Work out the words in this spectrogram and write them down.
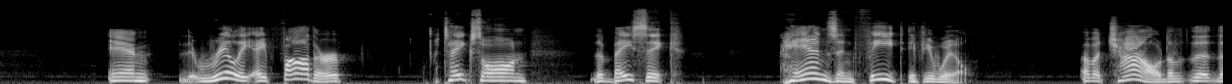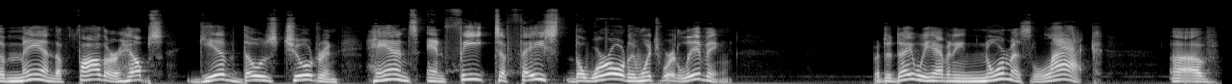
And really, a father takes on the basic hands and feet, if you will, of a child. of The, the man, the father helps give those children hands and feet to face the world in which we're living. But today we have an enormous lack of,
